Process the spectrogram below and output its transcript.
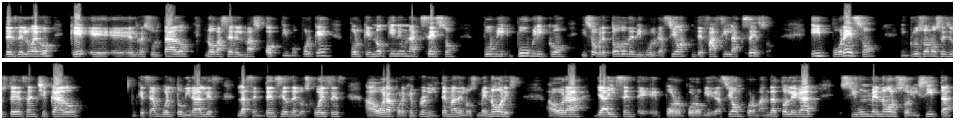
desde luego que eh, eh, el resultado no va a ser el más óptimo. ¿Por qué? Porque no tiene un acceso público y sobre todo de divulgación de fácil acceso. Y por eso, incluso no sé si ustedes han checado que se han vuelto virales las sentencias de los jueces, ahora, por ejemplo, en el tema de los menores. Ahora ya dicen eh, por, por obligación, por mandato legal, si un menor solicita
